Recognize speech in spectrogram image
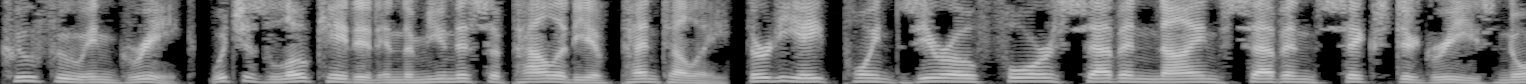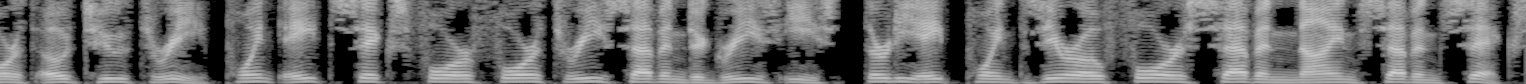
Kouphou in Greek, which is located in the municipality of Penteli, 38.047976 degrees north 023.864437 degrees east, 38.047976,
